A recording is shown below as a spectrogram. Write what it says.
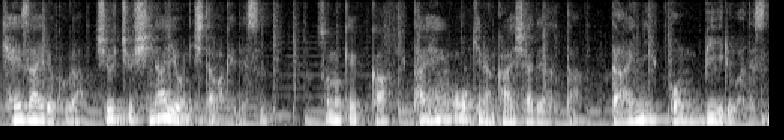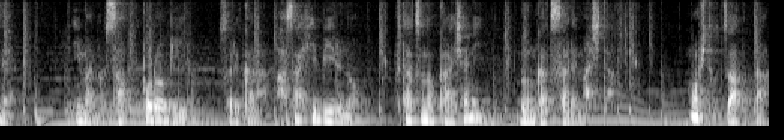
経済力が集中しないようにしたわけです。その結果大変大きな会社であった大日本ビールはですね今の札幌ビールそれからアサヒビールの2つの会社に分割されました。もう一つあった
